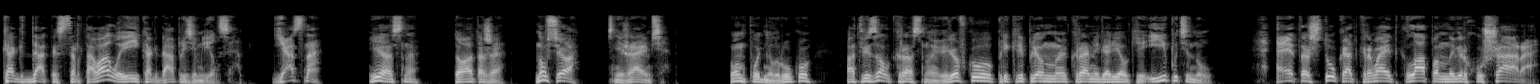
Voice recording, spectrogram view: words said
когда ты стартовал и когда приземлился. Ясно? Ясно. То-то же. Ну все, снижаемся. Он поднял руку, отвязал красную веревку, прикрепленную к раме горелки, и потянул. «Эта штука открывает клапан наверху шара»,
